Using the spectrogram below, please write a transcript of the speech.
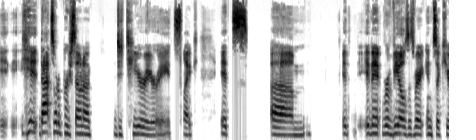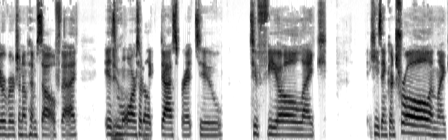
i- hi that sort of persona deteriorates. Like it's um it, it it reveals this very insecure version of himself that is Yeah. more sort of like desperate to to feel like he's in control and like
